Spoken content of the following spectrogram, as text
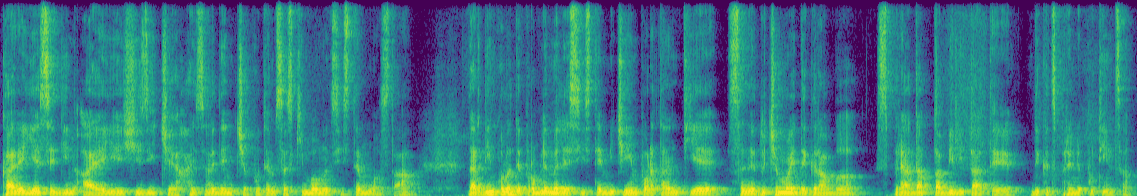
care iese din aia ei și zice hai să vedem ce putem să schimbăm în sistemul ăsta. Dar dincolo de problemele sistemice, important e să ne ducem mai degrabă spre adaptabilitate decât spre neputință.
